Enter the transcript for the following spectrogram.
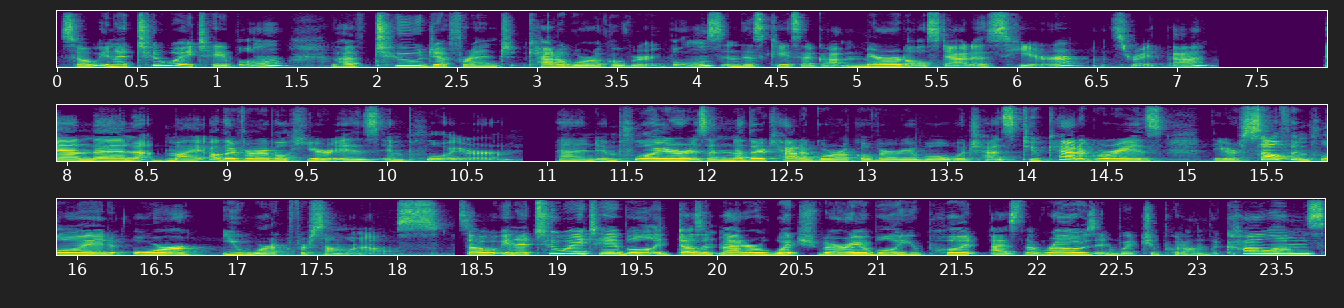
So in a two-way table, you have two different categorical variables. In this case, I've got marital status here. Let's write that. And then my other variable here is employer. And employer is another categorical variable which has two categories that you're self employed or you work for someone else. So in a two way table, it doesn't matter which variable you put as the rows and which you put on the columns,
